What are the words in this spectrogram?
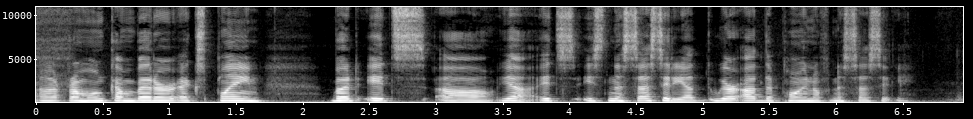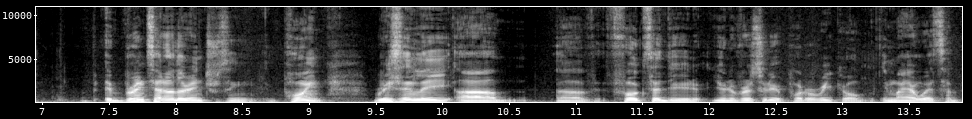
uh, ramon can better explain but it's uh, yeah it's it's necessity we're at the point of necessity. It brings another interesting point. Recently uh, uh, folks at the university of puerto rico in Mayagüez have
